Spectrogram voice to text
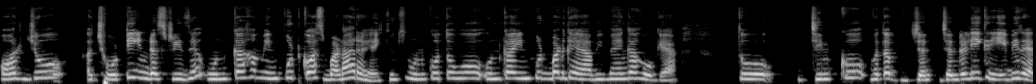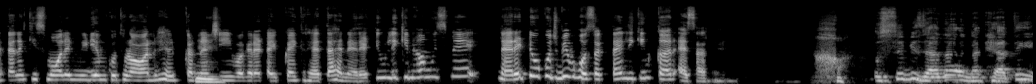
और जो छोटी इंडस्ट्रीज़ है उनका हम इनपुट कॉस्ट बढ़ा रहे हैं क्योंकि उनको तो वो उनका इनपुट बढ़ गया अभी महँगा हो गया। तो जिनको मतलब जन जनरली एक ये भी रहता है ना कि स्मॉल एंड मीडियम को थोड़ा और हेल्प करना चाहिए वगैरह टाइप का एक रहता है नैरेटिव लेकिन हम इसमें नैरेटिव कुछ भी हो सकता है लेकिन कर ऐसा रहे हाँ। उससे भी ज़्यादा नख्याति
